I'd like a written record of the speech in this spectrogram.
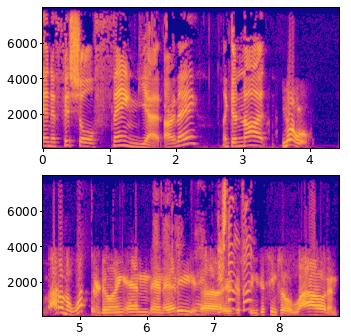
an official thing yet, are they? Like they're not. No, I don't know what they're doing, and and Eddie uh, just he just seems so loud and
